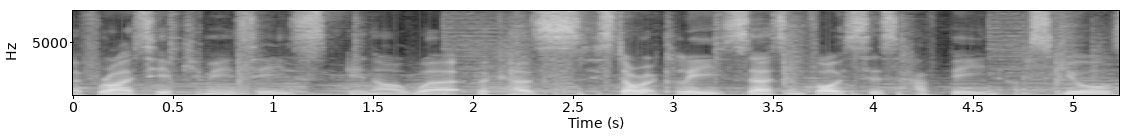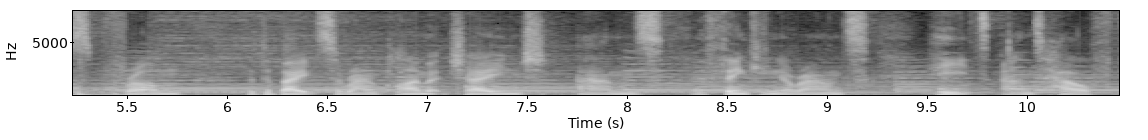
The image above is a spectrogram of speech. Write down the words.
a variety of communities in our work because historically certain voices have been obscured from the debates around climate change and the thinking around heat and health.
